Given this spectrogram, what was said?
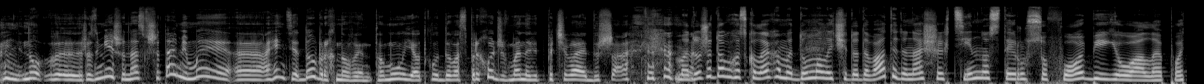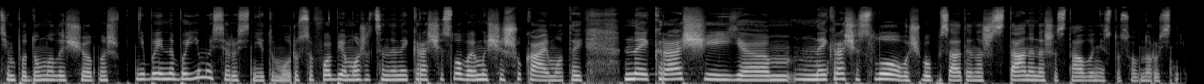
Ну розумієш, у нас в Шатамі ми е, агенція добрих новин, тому я от коли до вас приходжу, в мене відпочиває душа. Ми дуже довго з колегами думали, чи додавати до наших цінностей русофобію, але потім подумали, що ми ж ніби і не боїмося русні, тому русофобія може це не найкраще слово, і ми ще шукаємо той найкращий, ем, найкраще слово, щоб описати наш стан і наше ставлення стосовно русні.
